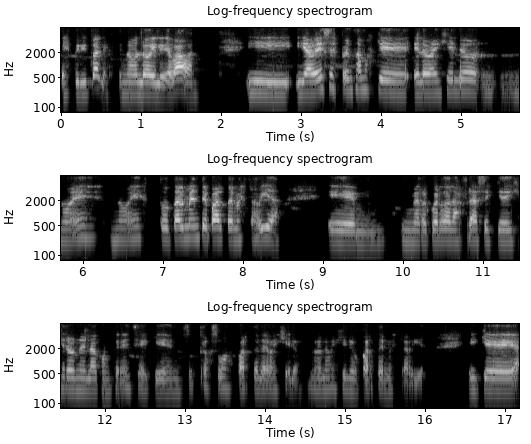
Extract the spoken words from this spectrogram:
espirituales, que no lo elevaban. Y, a veces pensamos que el Evangelio no es, no es totalmente parte de nuestra vida. Eh, me recuerdo la frase que dijeron en la conferencia, que nosotros somos parte del Evangelio, no el Evangelio parte de nuestra vida. y que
